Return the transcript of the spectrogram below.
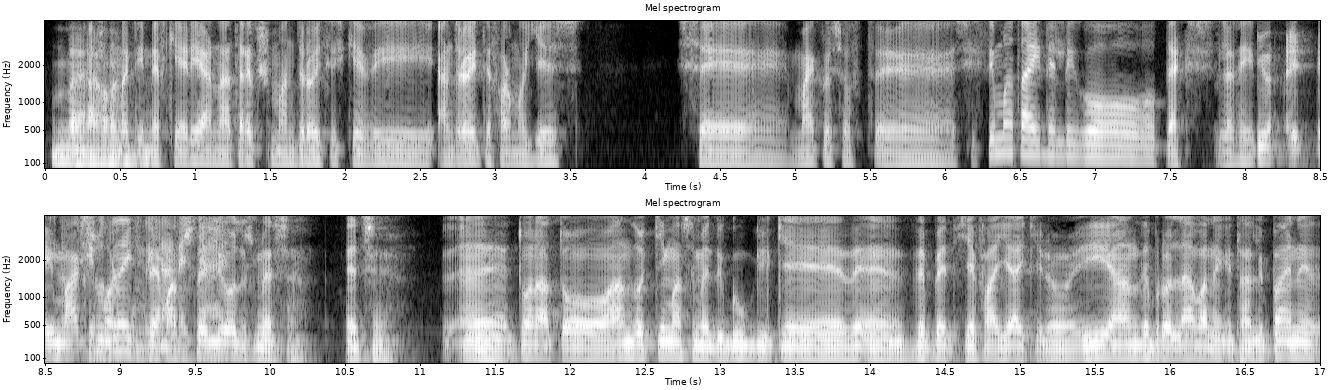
Ναι, να έχουμε ωραία. την ευκαιρία να τρέξουμε Android συσκευή, Android εφαρμογές σε Microsoft ε, συστήματα είναι λίγο εντάξει. Δηλαδή, Είναι- ε, Η είναι Microsoft οξύμορο δεν που έχει θέμα, μιλάνε του θέλει για- όλους μέσα. Έτσι. Ε, τώρα το αν δοκίμασε με την Google και δεν, δεν πέτυχε φαγιάκυρο ή αν δεν προλάβανε κτλ. είναι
